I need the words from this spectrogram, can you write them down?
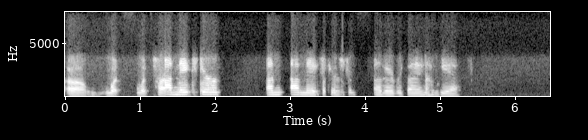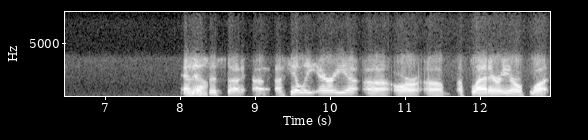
uh, what what type? A mixture. Of, uh, a, a mixture of everything. Yeah. And yeah. is this a, a, a hilly area uh, or a, a flat area or what?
